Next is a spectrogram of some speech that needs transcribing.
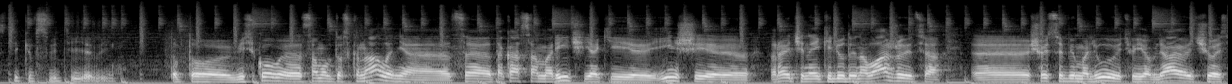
стільки в світі є війн. Тобто військове самовдосконалення це така сама річ, як і інші речі, на які люди наважуються, е, щось собі малюють, уявляють щось,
